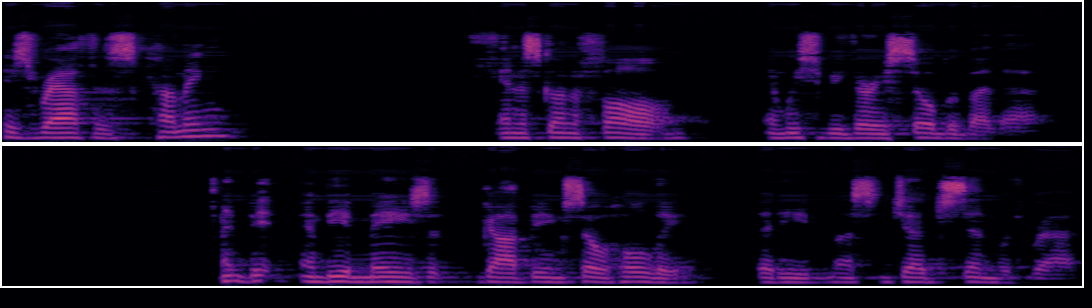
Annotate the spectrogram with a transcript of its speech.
His wrath is coming and it's going to fall and we should be very sobered by that. And be, and be amazed at God being so holy that he must judge sin with wrath.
